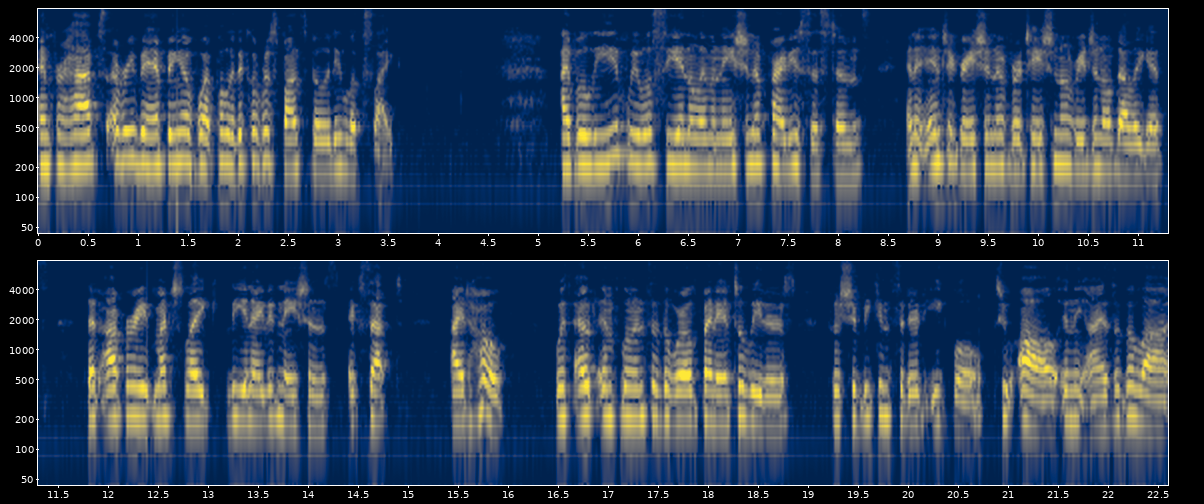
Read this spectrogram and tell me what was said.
and perhaps a revamping of what political responsibility looks like. I believe we will see an elimination of party systems and an integration of rotational regional delegates that operate much like the United Nations, except, I'd hope, without influence of the world financial leaders who should be considered equal to all in the eyes of the law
